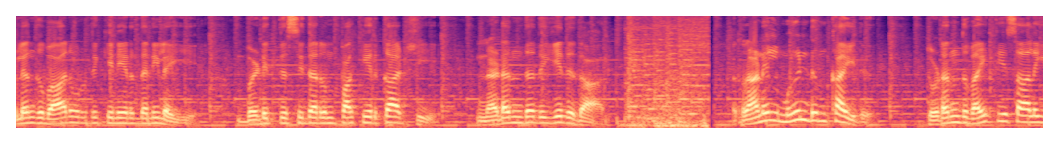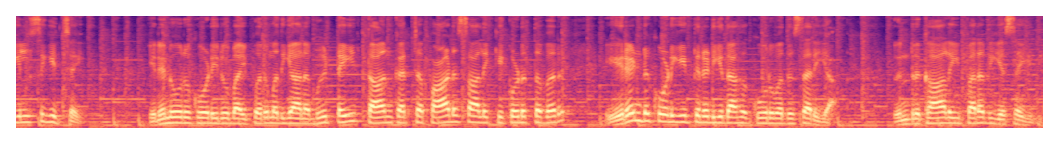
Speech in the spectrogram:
உலங்கு வானூர்திக்கு நேர்ந்த நிலை வெடித்து சிதறும் பகீர் காட்சி. நடந்தது இதுதான் ரணில் மீண்டும் கைது. தொடர்ந்து வைத்தியசாலையில் சிகிச்சை. இருநூறு கோடி ரூபாய் பெறுமதியான வீட்டை தான் கற்ற பாடசாலைக்கு கொடுத்தவர் இரண்டு கோடியை திருடியதாக கூறுவது சரியா? இன்று காலை பரவிய செய்தி.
